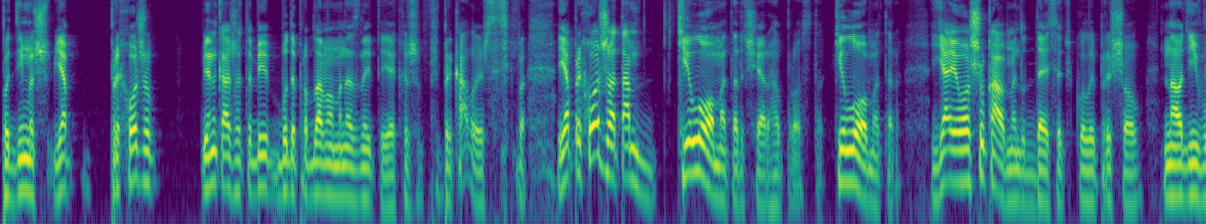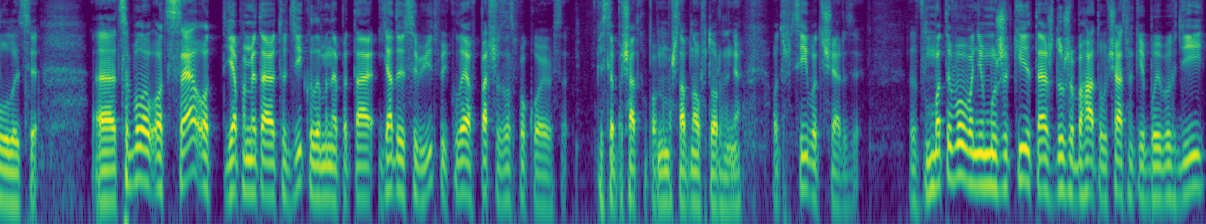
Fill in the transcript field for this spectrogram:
поднімеш. Я приходжу, він каже, тобі буде проблема мене знайти. Я кажу, прикалуєшся? Типа. Я приходжу, а там кілометр черга просто. Кілометр. Я його шукав минут 10, коли прийшов на одній вулиці. Е, Це було оце. От я пам'ятаю тоді, коли мене питають, я даю собі відповідь, коли я вперше заспокоївся після початку повномасштабного вторгнення. От в цій от черзі. Вмотивовані мужики, теж дуже багато учасників бойових дій.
